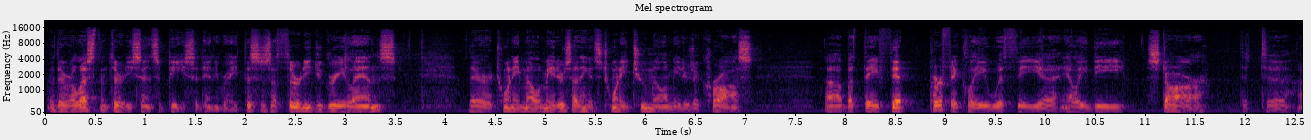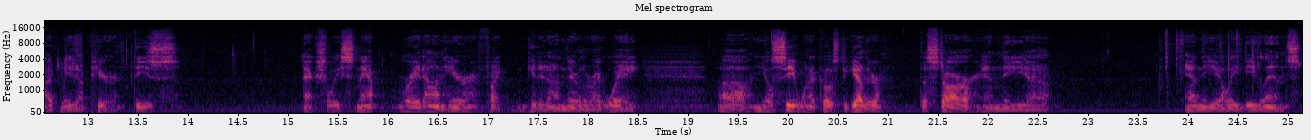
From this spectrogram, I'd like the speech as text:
they were less than 30 cents a piece at any rate. This is a 30 degree lens. They're 20 millimeters. I think it's 22 millimeters across. Uh, but they fit perfectly with the uh, LED star that I've made up here. These actually snap right on here if I get it on there the right way. Uh, you'll see it when it goes together, the star and the uh, and the LED lens.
